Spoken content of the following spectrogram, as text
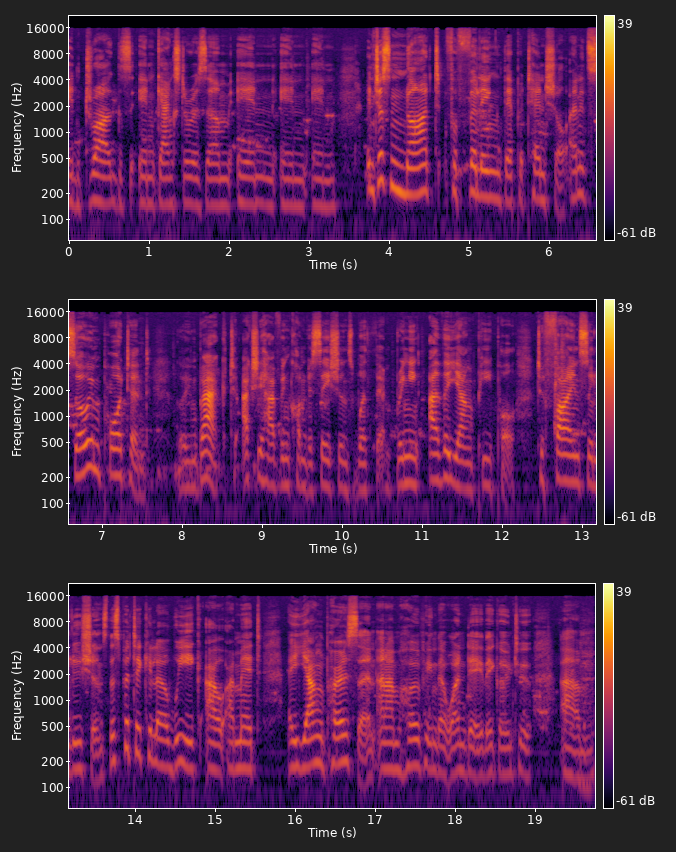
in drugs, in gangsterism, in in in in just not fulfilling their potential. And it's so important going back to actually having conversations with them, bringing other young people to find solutions. This particular week, I, I met a young person, and I'm hoping that one day they're going to um,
